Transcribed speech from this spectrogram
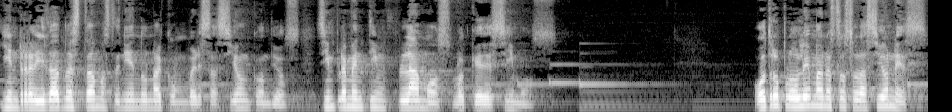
y en realidad no estamos teniendo una conversación con Dios. Simplemente inflamos lo que decimos. Otro problema en nuestras oraciones.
